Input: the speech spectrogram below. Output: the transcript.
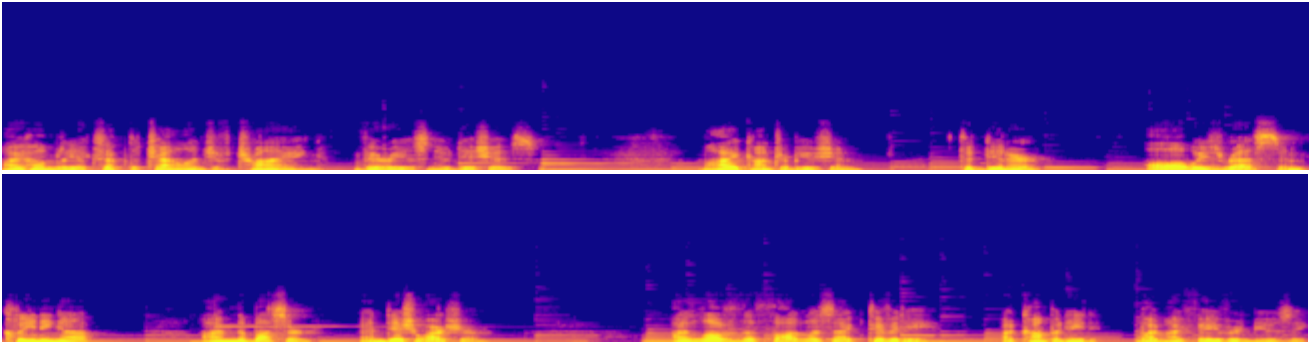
I humbly accept the challenge of trying various new dishes. My contribution to dinner always rests in cleaning up I'm the busser and dishwasher. I love the thoughtless activity accompanied by my favorite music.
